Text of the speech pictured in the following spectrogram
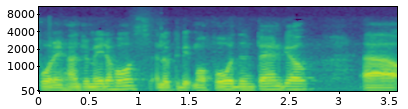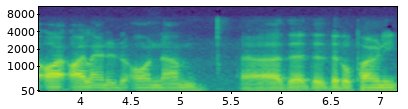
1400 metre horse, and looked a bit more forward than Fangirl. Uh, I, I, landed on um, uh, the, the, little pony,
